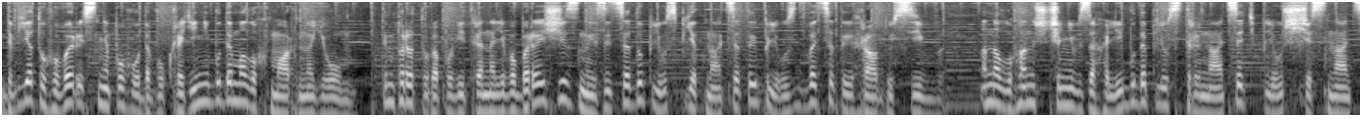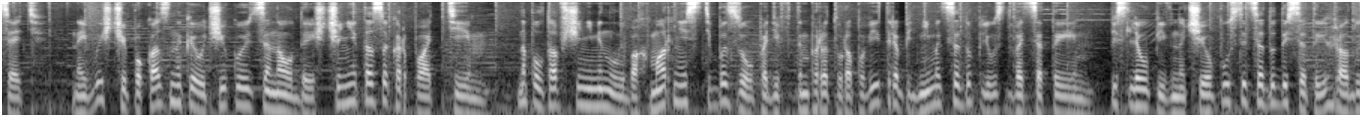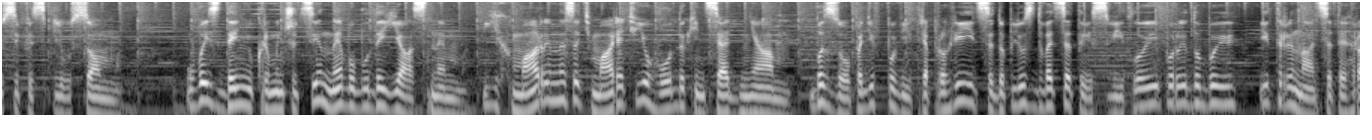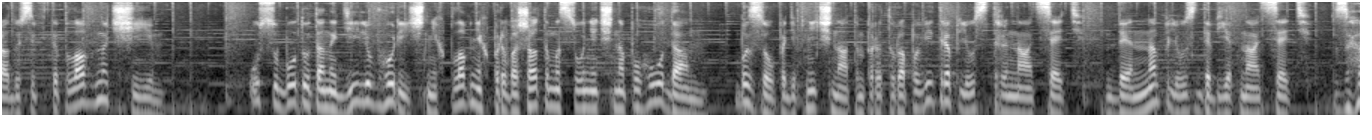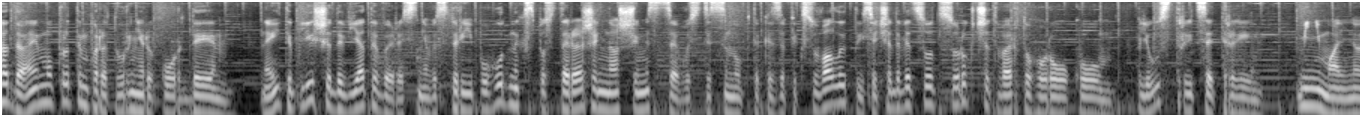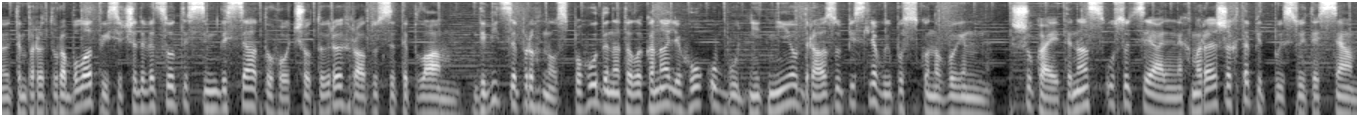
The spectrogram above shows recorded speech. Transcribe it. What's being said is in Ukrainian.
9 вересня погода в Україні буде малохмарною. Температура повітря на лівобережжі знизиться до плюс 15 плюс 20 градусів. А на Луганщині взагалі буде плюс 13 плюс 16. Найвищі показники очікуються на Одещині та Закарпатті. На Полтавщині мінлива хмарність, без опадів температура повітря підніметься до плюс 20. Після опівночі опуститься до 10 градусів із плюсом. Увесь день у Кременчуці небо буде ясним, і хмари не затьмарять його до кінця дня. Без опадів повітря прогріється до плюс 20 світлої пори доби і 13 градусів тепла вночі. У суботу та неділю в горішніх плавнях переважатиме сонячна погода. Без опадів нічна температура повітря плюс 13, денна плюс 19. Згадаємо про температурні рекорди. Найтепліше 9 вересня в історії погодних спостережень нашої місцевості синоптики зафіксували 1944 року плюс 33. Мінімальною температура була 1970-го 4 градуси тепла. Дивіться прогноз погоди на телеканалі ГОК у будні дні одразу після випуску новин. Шукайте нас у соціальних мережах та підписуйтеся.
